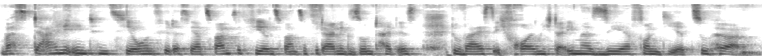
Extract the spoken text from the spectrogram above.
was deine Intention für das Jahr 2024 für deine Gesundheit ist. Du weißt, ich freue mich da immer sehr von dir zu hören.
